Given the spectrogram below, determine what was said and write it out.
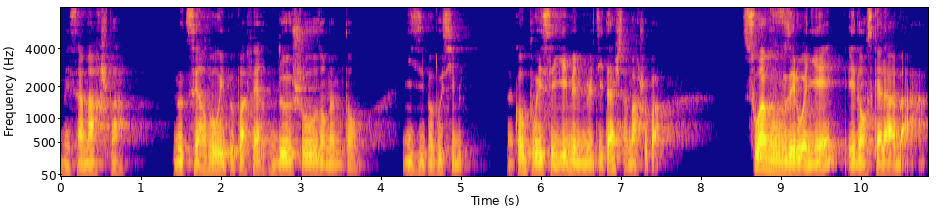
Mais ça marche pas. Notre cerveau, il peut pas faire deux choses en même temps. C'est pas possible. D'accord? Vous pouvez essayer, mais le multitâche, ça marche pas. Soit vous vous éloignez, et dans ce cas-là, bah,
